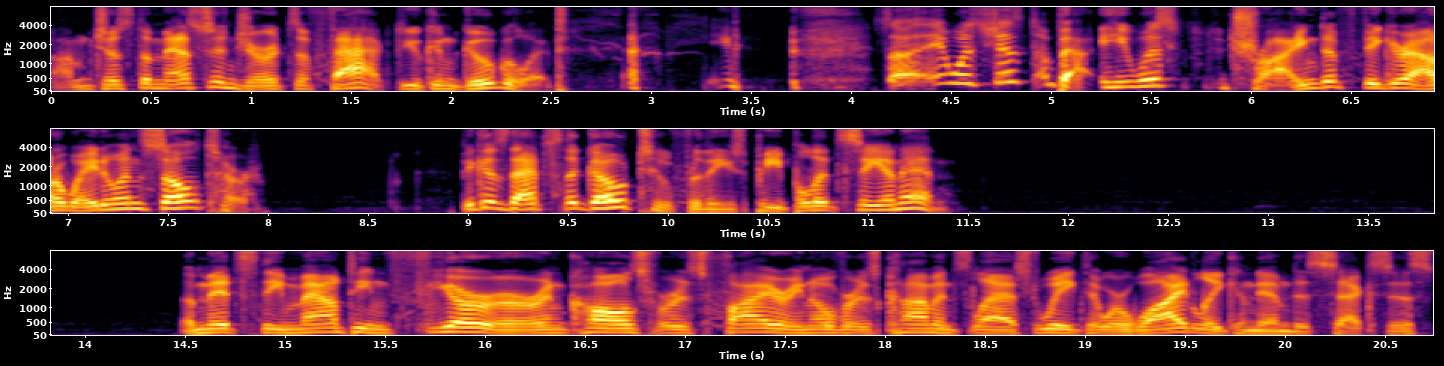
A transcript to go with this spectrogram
I'm just the messenger. It's a fact. You can Google it. so it was just about, he was trying to figure out a way to insult her because that's the go to for these people at CNN. Amidst the mounting furor and calls for his firing over his comments last week that were widely condemned as sexist,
